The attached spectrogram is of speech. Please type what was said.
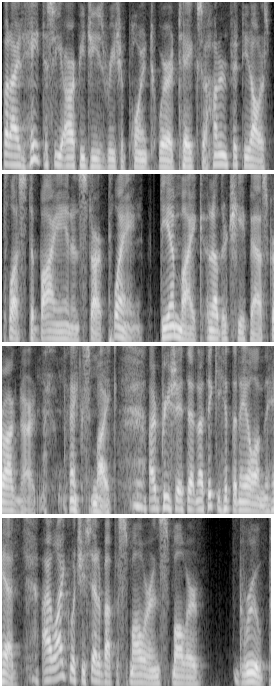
but I'd hate to see RPGs reach a point where it takes $150 plus to buy in and start playing. DM Mike, another cheap ass grognard. Thanks, Mike. I appreciate that, and I think you hit the nail on the head. I like what you said about the smaller and smaller group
